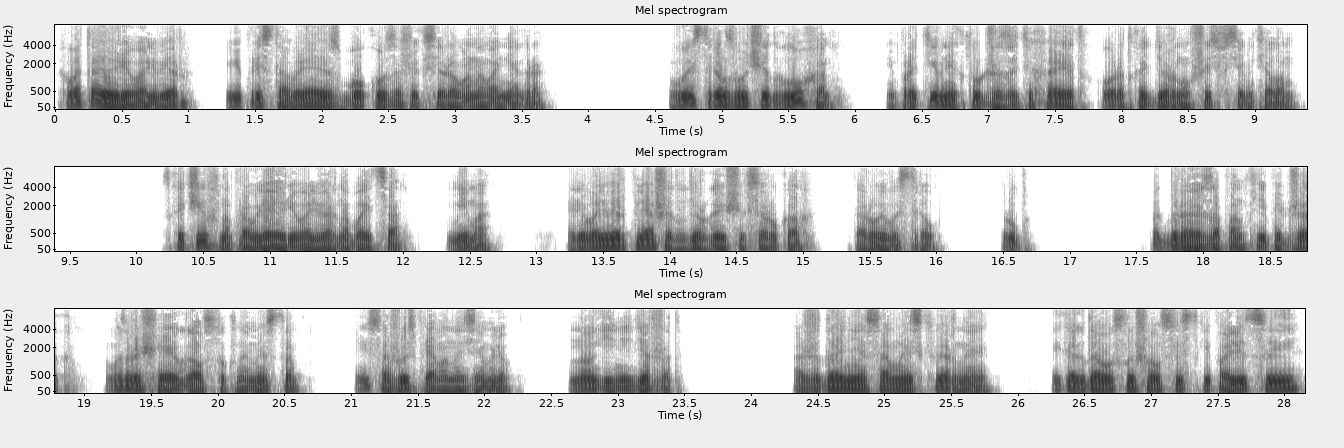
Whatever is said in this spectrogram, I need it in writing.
хватаю револьвер и приставляю сбоку зафиксированного негра. Выстрел звучит глухо, и противник тут же затихает, коротко дернувшись всем телом. Скочив, направляю револьвер на бойца. Мимо. Револьвер пляшет в дергающихся руках. Второй выстрел. Труп. Подбираю запонки и пиджак, возвращаю галстук на место и сажусь прямо на землю. Ноги не держат. Ожидания самые скверные, и когда услышал свистки полиции,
